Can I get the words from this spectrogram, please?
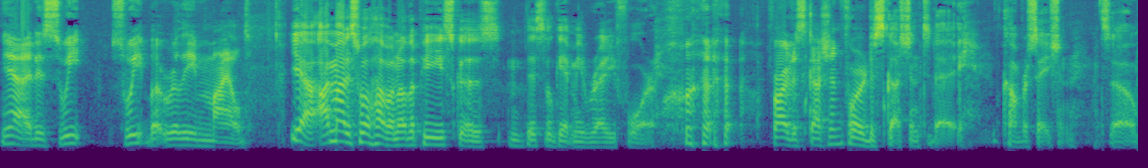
yeah, it is sweet, sweet but really mild. Yeah, I might as well have another piece because this will get me ready for For our discussion, for a discussion today, conversation. So,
